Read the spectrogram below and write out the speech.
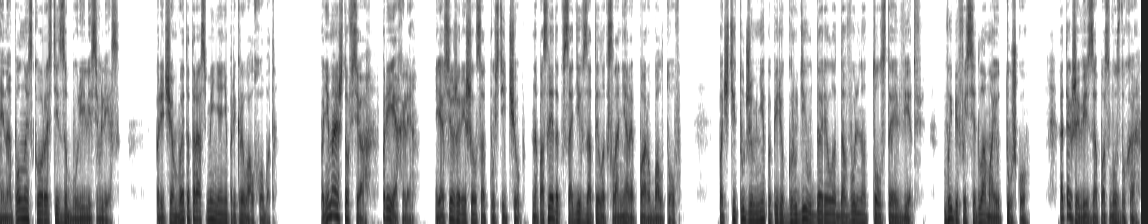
и на полной скорости забурились в лес. Причем в этот раз меня не прикрывал хобот. Понимая, что все, приехали, я все же решился отпустить чуб, напоследок всадив в затылок слоняры пару болтов. Почти тут же мне поперек груди ударила довольно толстая ветвь, выбив из седла мою тушку, а также весь запас воздуха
